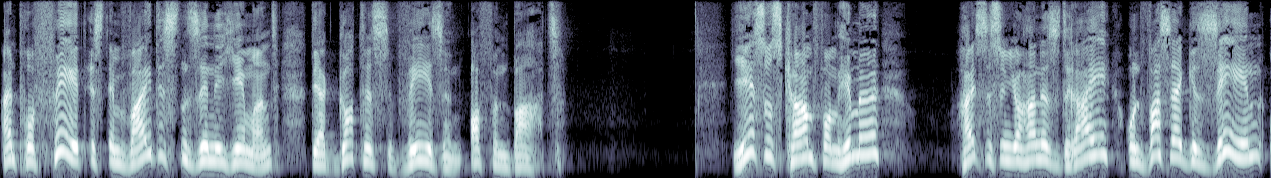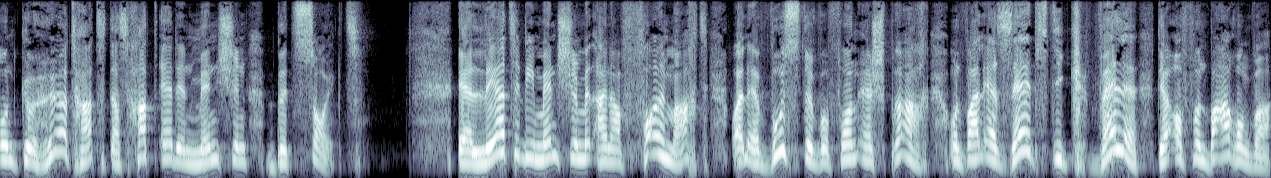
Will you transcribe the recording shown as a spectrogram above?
Ein Prophet ist im weitesten Sinne jemand, der Gottes Wesen offenbart. Jesus kam vom Himmel heißt es in Johannes 3, und was er gesehen und gehört hat, das hat er den Menschen bezeugt. Er lehrte die Menschen mit einer Vollmacht, weil er wusste, wovon er sprach und weil er selbst die Quelle der Offenbarung war.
